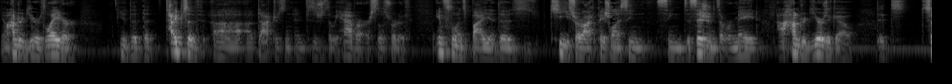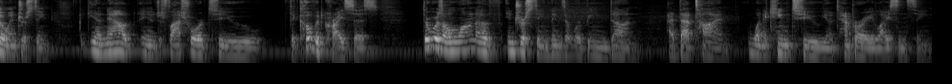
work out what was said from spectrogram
you know, 100 years later, you know, the, the types of, uh, of doctors and, and physicians that we have are, are still sort of influenced by you know, those key sort of occupational licensing decisions that were made a hundred years ago. It's so interesting. You know, now you know, just flash forward to the COVID crisis. There was a lot of interesting things that were being done at that time when it came to you know temporary licensing.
